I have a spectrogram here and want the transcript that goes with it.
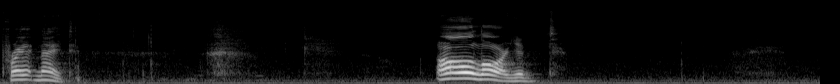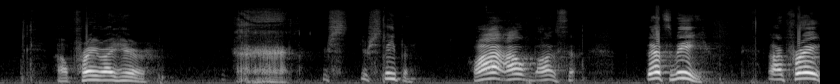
pray at night? Oh, Lord, you. I'll pray right here. You're, you're sleeping. Well, I, I, that's me. I pray.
